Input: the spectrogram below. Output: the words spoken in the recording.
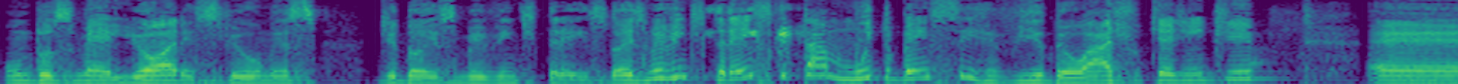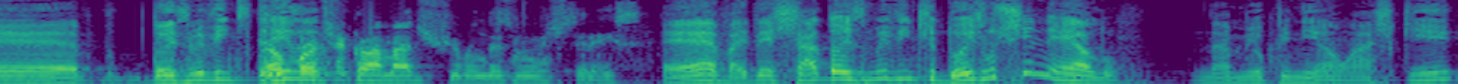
um dos melhores filmes de 2023. 2023 que está muito bem servido. Eu acho que a gente. É, 2023. Não pode reclamar de filme em 2023. É, vai deixar 2022 no chinelo. na minha opinião. Acho que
